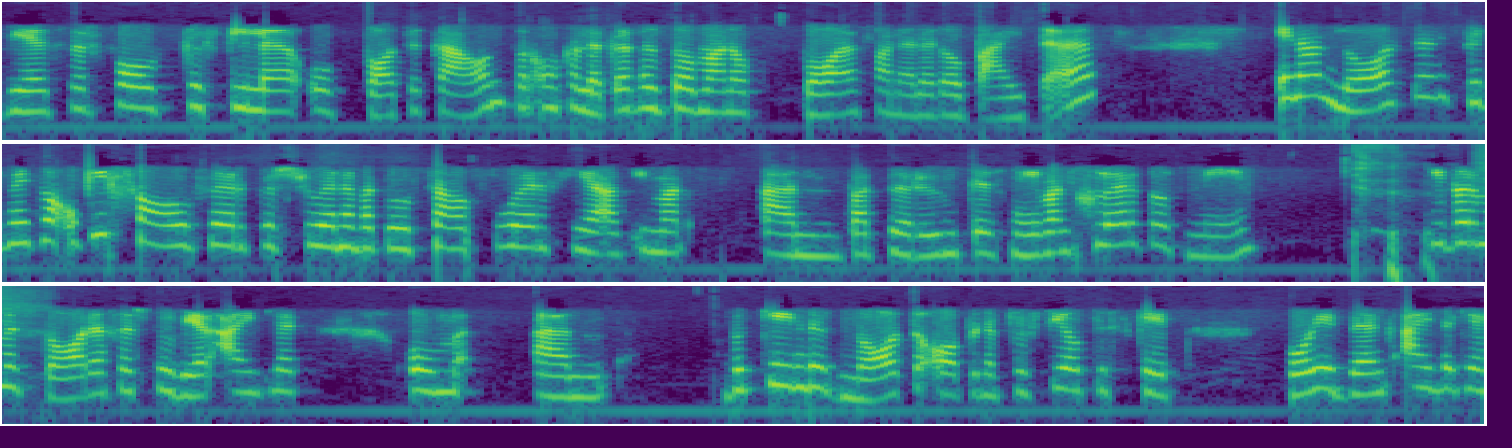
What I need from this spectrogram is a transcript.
wees vir vals profile op bot accounts, want ongelukkig is daar maar nog baie van hulle daar buite. En dan laastens, moet mens maar ook nie val vir persone wat hulself voorgee as iemand ehm um, wat beroemd is nie, want glo dit ons nie. Cybermisdadigers probeer eintlik om ehm um, bekendes na te aap en 'n profiel te skep waar jy dink eintlik jy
